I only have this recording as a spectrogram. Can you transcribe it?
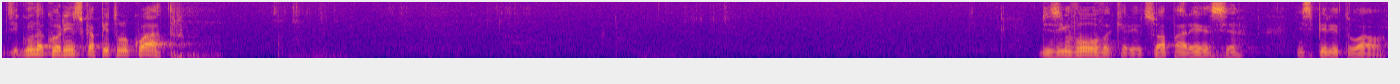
2 Coríntios capítulo 4. Desenvolva, querido, sua aparência espiritual.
